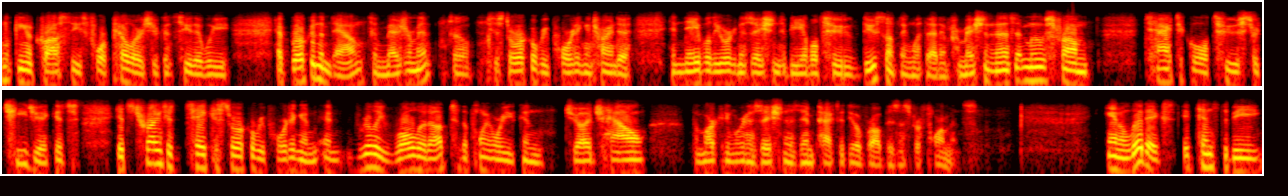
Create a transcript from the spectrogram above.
Looking across these four pillars, you can see that we have broken them down to measurement, so historical reporting and trying to enable the organization to be able to do something with that information. And as it moves from tactical to strategic, it's it's trying to take historical reporting and, and really roll it up to the point where you can judge how the marketing organization has impacted the overall business performance analytics, it tends to be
